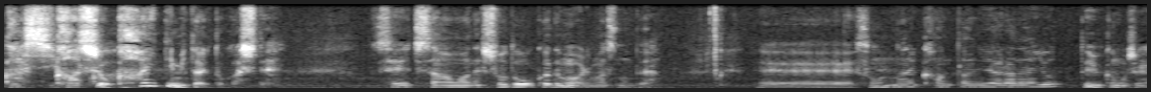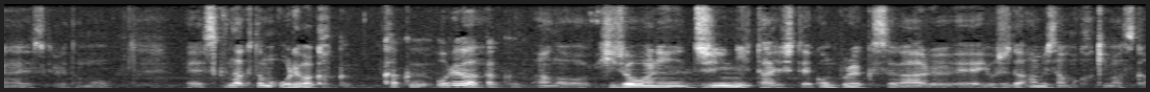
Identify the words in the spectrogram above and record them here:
歌詞歌詞を書いてみたりとかして誠一さんはね書道家でもありますので、えーそんなに簡単にやらないよっていうかもしれないですけれども、えー少なくとも俺は書く。書く。俺は書く、あの非常に字に対してコンプレックスがある、えー吉田亜美さんも書きますか？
